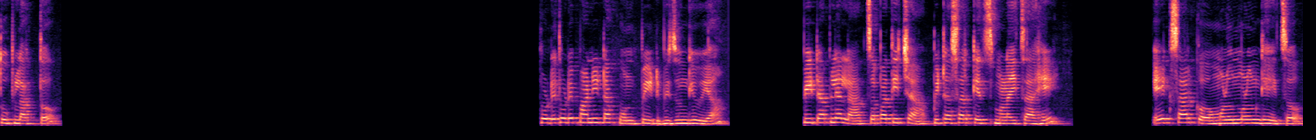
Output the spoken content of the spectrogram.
तूप लागतं. थोडे थोडे पाणी टाकून पीठ भिजून घेऊया. पीठ आपल्याला चपातीच्या पिठासारखेच मळायचं आहे. एकसारखं मळून मळून घ्यायचं.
